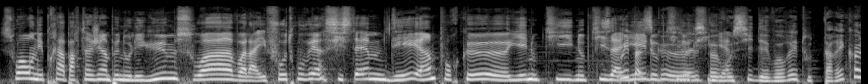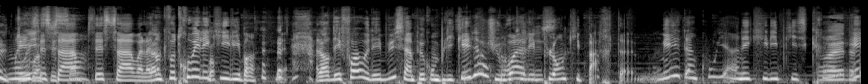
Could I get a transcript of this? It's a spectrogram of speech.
soit on est prêt à partager un peu nos légumes, soit, voilà, il faut trouver un système D, hein, pour que euh, y ait nos petits, nos petits alliés, Oui, parce nos petits peuvent. Aussi dévorer toute ta récolte. Oui, c'est c'est ça, ça. c'est ça, voilà. Ah. Donc il faut trouver l'équilibre. Alors des fois au début c'est un peu compliqué, tu vois les plants qui partent, mais d'un coup il y a un équilibre qui se crée Ouais, et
